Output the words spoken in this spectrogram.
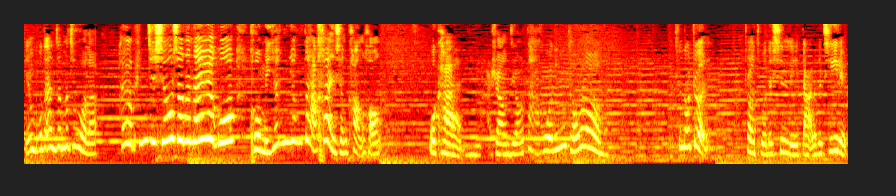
您不但这么做了，还要凭借小小的南越国和我们泱泱大汉相抗衡，我看你马上就要大祸临头了。听到这里，赵佗的心里打了个激灵，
